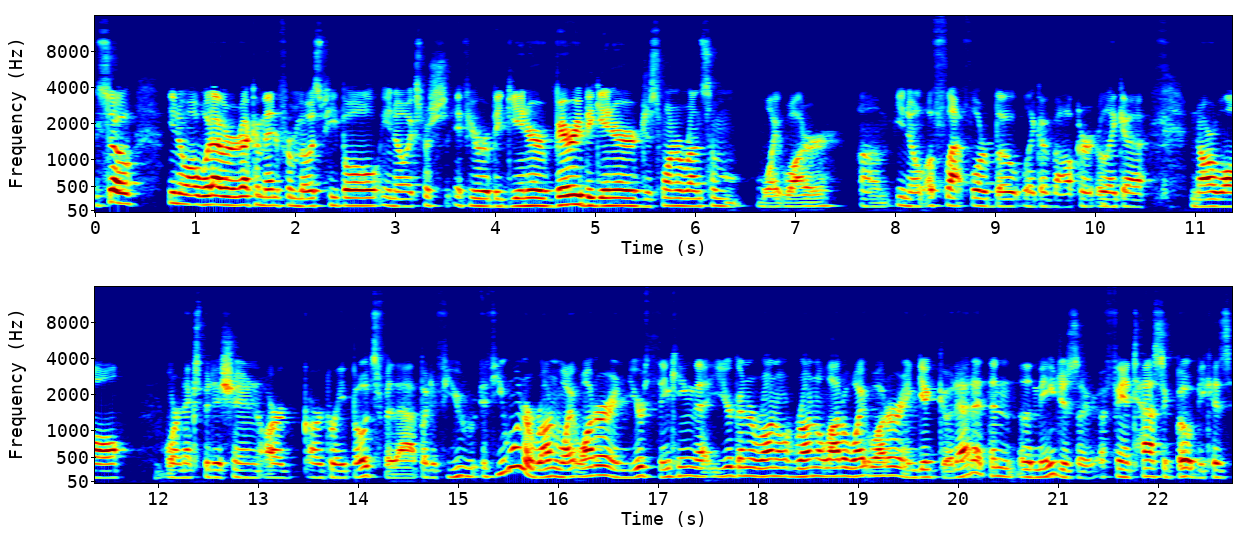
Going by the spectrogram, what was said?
And so, you know, what I would recommend for most people, you know, especially if you're a beginner, very beginner, just want to run some whitewater, um, you know, a flat floor boat like a Valkyr or like a Gnarlwhal or an expedition are are great boats for that. But if you if you want to run whitewater and you're thinking that you're going to run run a lot of whitewater and get good at it, then the Mage is a, a fantastic boat because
